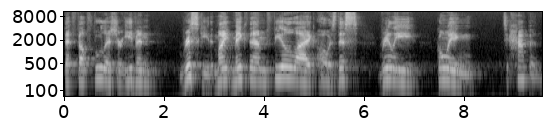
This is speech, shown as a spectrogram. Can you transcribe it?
that felt foolish or even risky, that might make them feel like, oh, is this really going to happen.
